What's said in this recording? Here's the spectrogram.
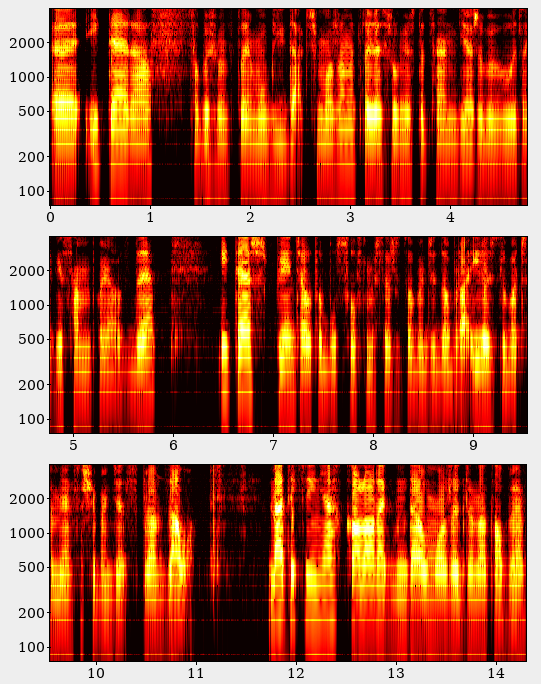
E, I teraz, co byśmy tutaj mogli dać? Możemy tutaj dać również te CNG, żeby były takie same pojazdy. I też 5 autobusów. Myślę, że to będzie dobra ilość. Zobaczymy, jak to się będzie sprawdzało. Na tych liniach kolorek bym dał może granatowy.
